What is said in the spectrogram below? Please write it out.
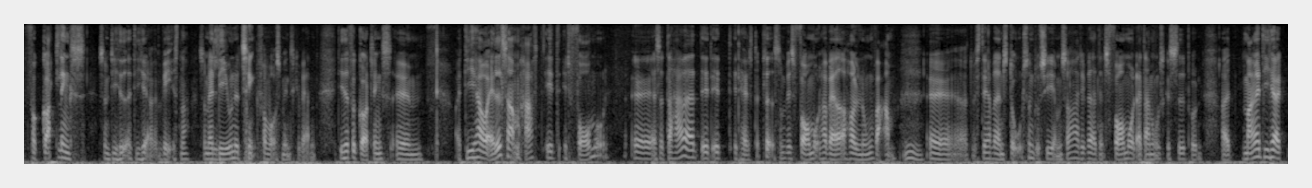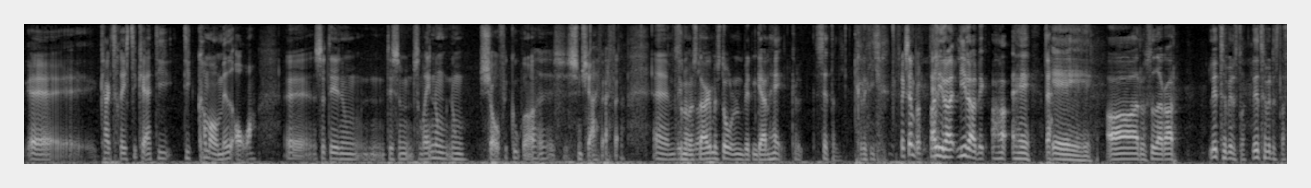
forgodlings som de hedder, de her væsener, som er levende ting fra vores menneskeverden. De hedder forgodlings, øh, og de har jo alle sammen haft et, et formål. Øh, altså, der har været et, et, et halsterklæde, som hvis formål har været at holde nogen varm. Mm. Øh, og hvis det har været en stol, som du siger, jamen, så har det været dens formål, at der er nogen, der skal sidde på den. Og at mange af de her øh, karakteristika, de, de kommer jo med over. Øh, så det er, nogle, det er som, som rent nogle, nogle sjove figurer, øh, synes jeg i hvert fald. Øh, så når man snakker med stolen, vil den gerne have, kan du sætte dig lige? Kan du lige? For eksempel. Bare lige et, lige et øjeblik. Åh, oh, hey, ja. øh, oh, du sidder godt. Lidt til venstre, lidt til venstre.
